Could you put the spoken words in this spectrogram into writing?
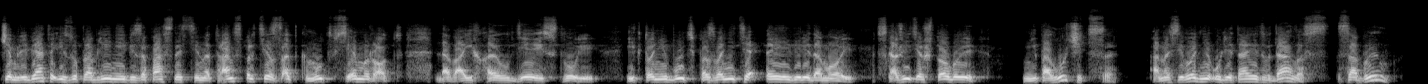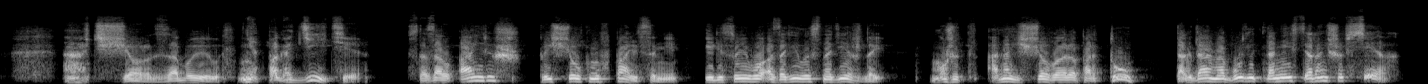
чем ребята из Управления безопасности на транспорте заткнут всем рот. Давай, Хэл, действуй. И кто-нибудь позвоните Эйвери домой. Скажите, чтобы... Не получится. Она сегодня улетает в Даллас. Забыл? А, черт, забыл. Нет, погодите, сказал Айриш, прищелкнув пальцами, и лицо его озарилось надеждой. Может, она еще в аэропорту? Тогда она будет на месте раньше всех.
